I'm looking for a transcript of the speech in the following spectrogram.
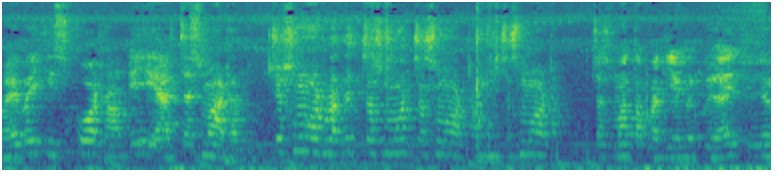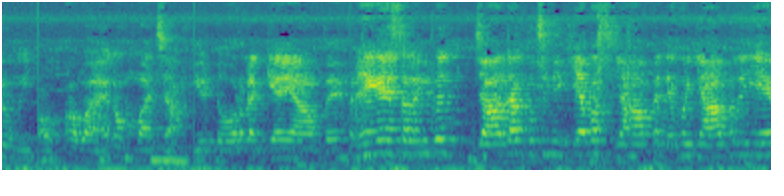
भाई भाई, इसको हटा यार, चश्मा हटा चश्मा दे, चश्मा चश्मा हटा चश्मा हटा चश्मा तपा दिया मेरे को, यार क्लियर हो गई। अब आएगा मज़ा। ये डोर लग गया यहाँ पे। रहेगा इस तरह तो ज़्यादा कुछ नहीं किया, बस यहाँ पे देखो, यहाँ पे तो ये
